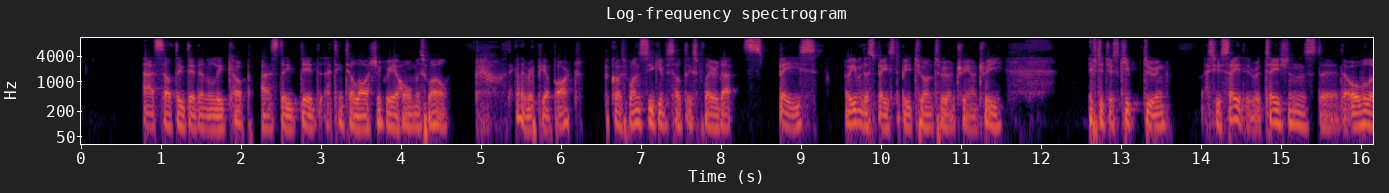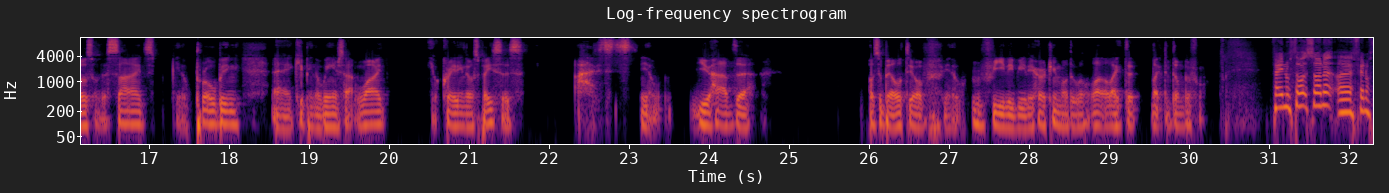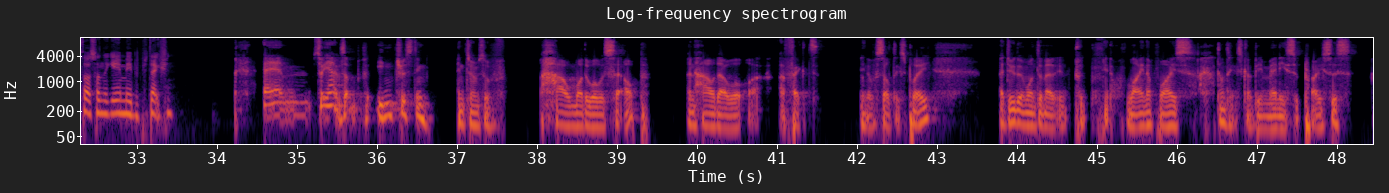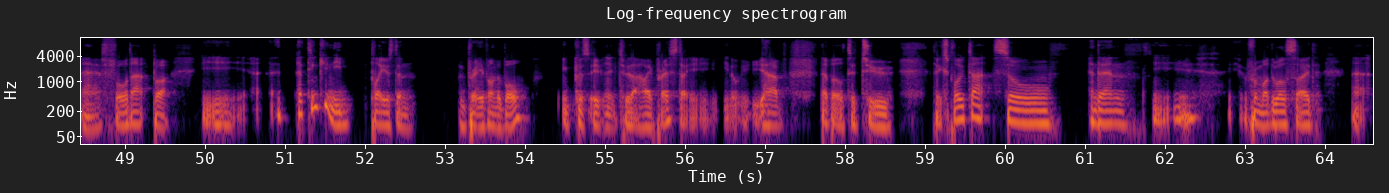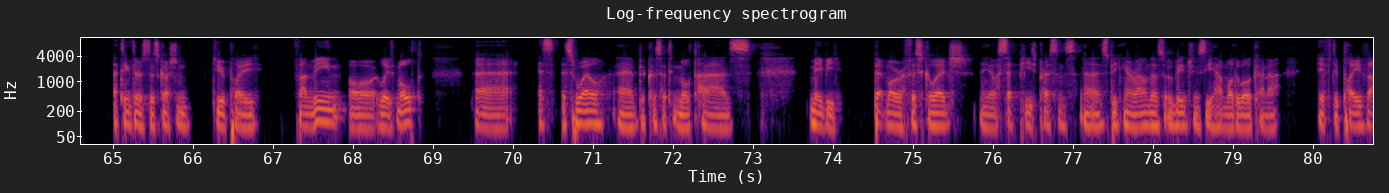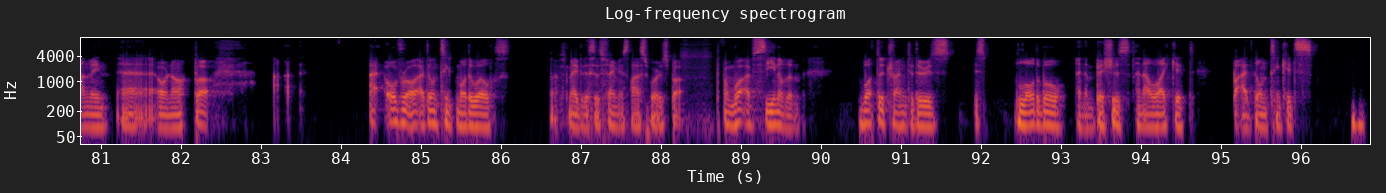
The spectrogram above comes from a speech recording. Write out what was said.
as Celtic did in the League Cup, as they did, I think to a large degree at home as well, they're going to rip you apart. Because once you give Celtic's player that space, or even the space to be two on two and three on three, if they just keep doing, as you say, the rotations, the the overloads on the sides, you know, probing, uh, keeping the wingers out wide, you know, creating those spaces, ah, you know, you have the possibility of you know really really hurting Motherwell like that like they've done before. Final thoughts on it? Uh, final thoughts on the game? Maybe prediction. Um. So yeah, it's interesting in terms of how Motherwell was set up and how that will uh, affect you know Celtic's play. I do then want to know, put you know lineup wise. I don't think it's going to be many surprises uh, for that, but I think you need players then brave on the ball because even to that high press that you know you have the ability to to exploit that. So and then from Motherwell's side, uh, I think there's discussion: do you play Van Veen or Louis Moult uh, as as well? Uh, because I think Moult has maybe a bit more of a physical edge, you know, set piece presence. Uh, speaking around us, it would be interesting to see how Motherwell kind of if they play Van Veen uh, or not. But I, I, overall, I don't think Motherwell's. Maybe this is famous last words, but from what I've seen of them, what they're trying to do is is laudable and ambitious, and I like it. But I don't think it's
